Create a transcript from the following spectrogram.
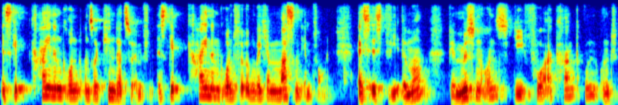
Es gibt keinen Grund, unsere Kinder zu impfen. Es gibt keinen Grund für irgendwelche Massenimpfungen. Es ist wie immer, wir müssen uns die Vorerkrankten und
